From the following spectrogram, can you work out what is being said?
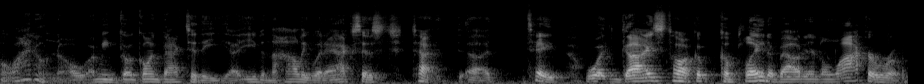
know, I don't know. I mean, go, going back to the uh, even the Hollywood Access t- uh, tape, what guys talk complain about in a locker room.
